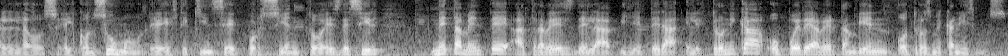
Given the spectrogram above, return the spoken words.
el consumo de este 15%, es decir, netamente a través de la billetera electrónica o puede haber también otros mecanismos?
